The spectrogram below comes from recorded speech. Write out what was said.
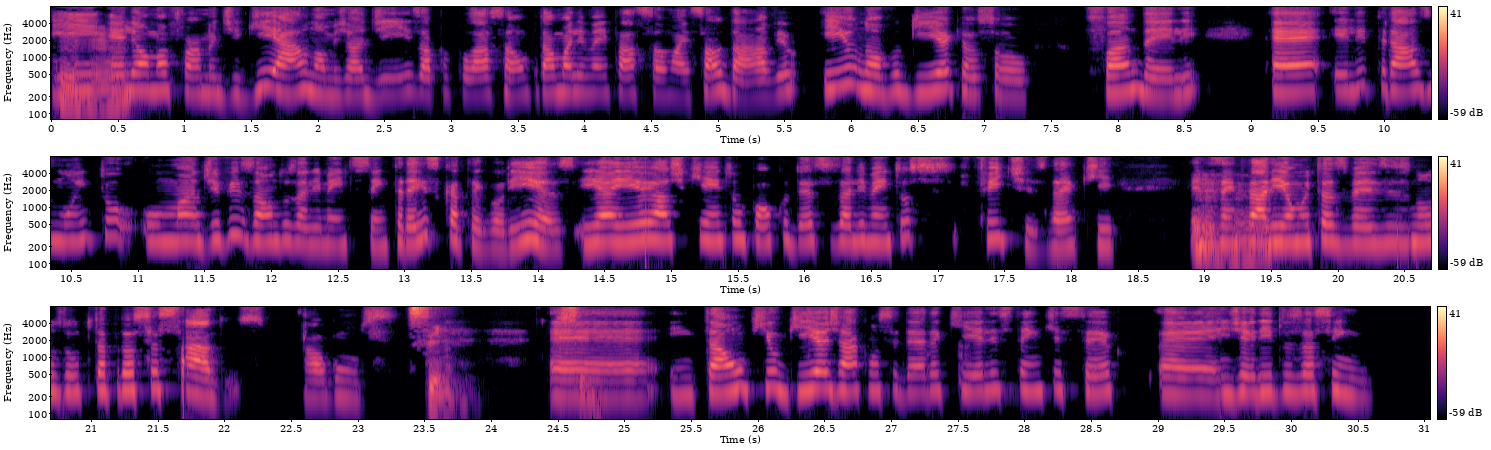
E uhum. ele é uma forma de guiar, o nome já diz, a população para uma alimentação mais saudável. E o novo guia, que eu sou fã dele, é, ele traz muito uma divisão dos alimentos em três categorias, e aí eu acho que entra um pouco desses alimentos fits, né? Que eles uhum. entrariam muitas vezes nos ultraprocessados, alguns. Sim. É, então, que o guia já considera que eles têm que ser é, ingeridos assim,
